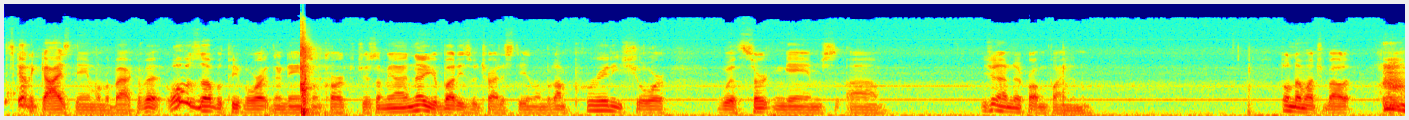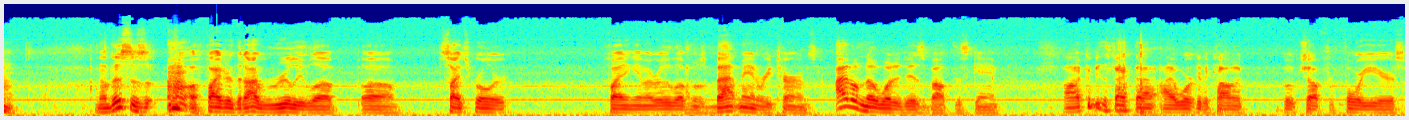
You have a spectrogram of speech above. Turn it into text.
It's got a guy's name on the back of it. What was up with people writing their names on cartridges? I mean, I know your buddies would try to steal them, but I'm pretty sure with certain games, um, you should have no problem finding them. Don't know much about it. Now this is a fighter that I really love. Uh, side scroller fighting game I really love was Batman Returns. I don't know what it is about this game. Uh, it could be the fact that I work at a comic book shop for four years.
